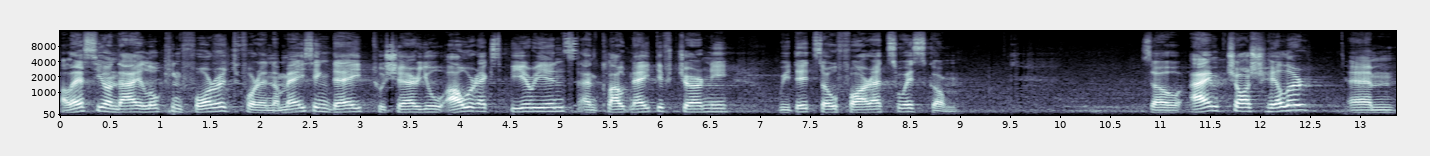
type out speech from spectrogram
Alessio and I looking forward for an amazing day to share you our experience and cloud native journey we did so far at Swisscom. So I'm Josh Hiller. Um,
